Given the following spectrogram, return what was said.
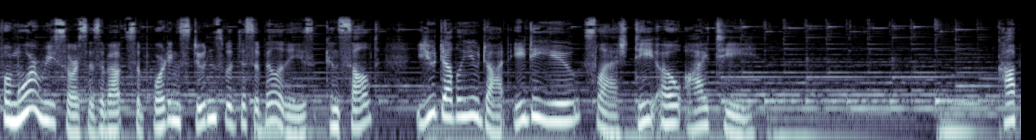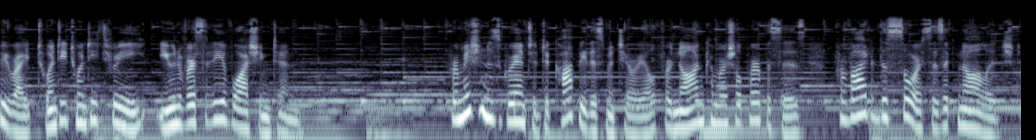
For more resources about supporting students with disabilities, consult uw.edu slash DOIT. Copyright 2023, University of Washington. Permission is granted to copy this material for non-commercial purposes, provided the source is acknowledged.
